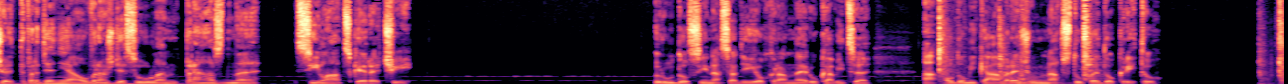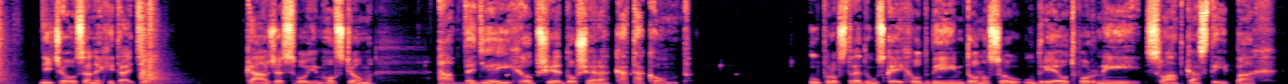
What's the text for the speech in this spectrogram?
že tvrdenia o vražde sú len prázdne, silácké reči. Rudo si nasadí ochranné rukavice a odomyká mrežu na vstupe do krytu. Ničoho sa nechytajte, káže svojim hosťom a vedie ich hĺbšie do šera katakomb. Uprostred úzkej chodby im do nosov udrie odporný, sladkastý pach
